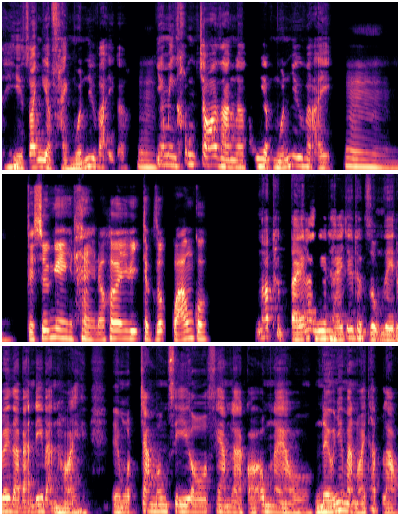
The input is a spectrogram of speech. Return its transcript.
thì doanh nghiệp phải muốn như vậy cơ? Ừ. nhưng mình không cho rằng là doanh nghiệp muốn như vậy. Ừ. cái suy nghĩ này nó hơi bị thực dụng quá không cô? Nó thực tế là như thế chứ thực dụng gì? Bây giờ bạn đi bạn hỏi 100 ông CEO xem là có ông nào nếu như mà nói thật lòng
